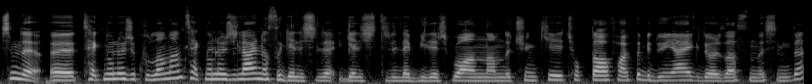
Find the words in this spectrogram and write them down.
Şimdi e, teknoloji kullanılan teknolojiler nasıl geliştire, geliştirilebilir bu anlamda çünkü çok daha farklı bir dünyaya gidiyoruz aslında şimdi.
